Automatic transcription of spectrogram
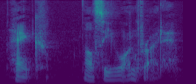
Hank, I'll see you on Friday.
